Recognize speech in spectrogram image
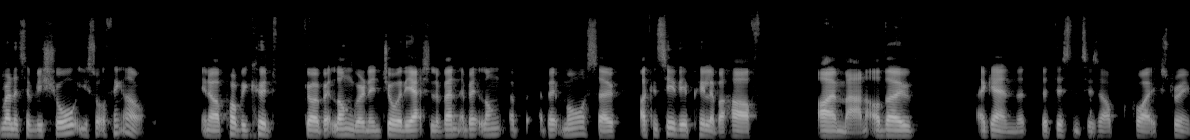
relatively short. You sort of think, oh, you know, I probably could go a bit longer and enjoy the actual event a bit long a, a bit more. So I can see the appeal of a half Ironman, although again the, the distances are quite extreme.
